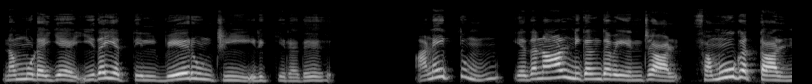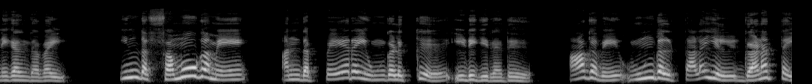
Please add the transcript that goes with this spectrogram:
நம்முடைய இதயத்தில் வேரூன்றி இருக்கிறது. அனைத்தும் எதனால் நிகழ்ந்தவை என்றால் சமூகத்தால் நிகழ்ந்தவை. இந்த சமூகமே அந்த பெயரை உங்களுக்கு இடுகிறது. ஆகவே உங்கள் தலையில் கனத்தை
